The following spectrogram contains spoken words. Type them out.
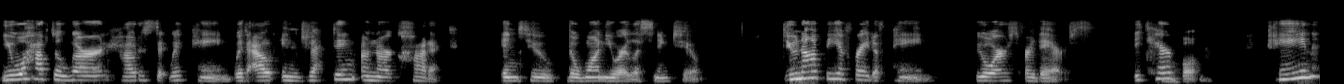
You will have to learn how to sit with pain without injecting a narcotic into the one you are listening to. Do not be afraid of pain, yours or theirs. Be hmm. careful. Pain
